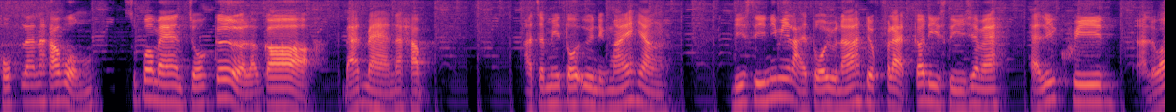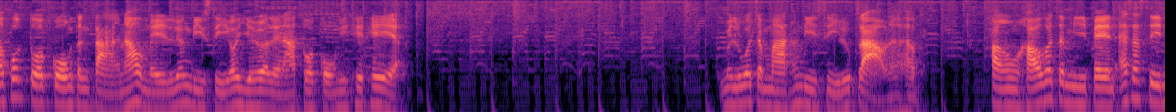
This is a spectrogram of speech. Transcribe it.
ครบแล้วนะครับผมซูเปอร์แมนโจ๊กเกอร์แล้วก็แบทแมนนะครับ อาจจะมีตัวอื่นอีกไหมอย่าง DC นี่มีหลายตัวอยู่นะ The Flash ก็ DC ใช่ไหม Harley Quinn อะหรือว่าพวกตัวโกงต่างๆ นะครับผมในเรื่อง DC ก็เยอะเลยนะ ตัวโกงที่เท่ๆ ไม่รู้ว่าจะมาทั้ง DC หรือเปล่านะครับ ฝั่งของเขาก็จะมีเป็น Assassin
